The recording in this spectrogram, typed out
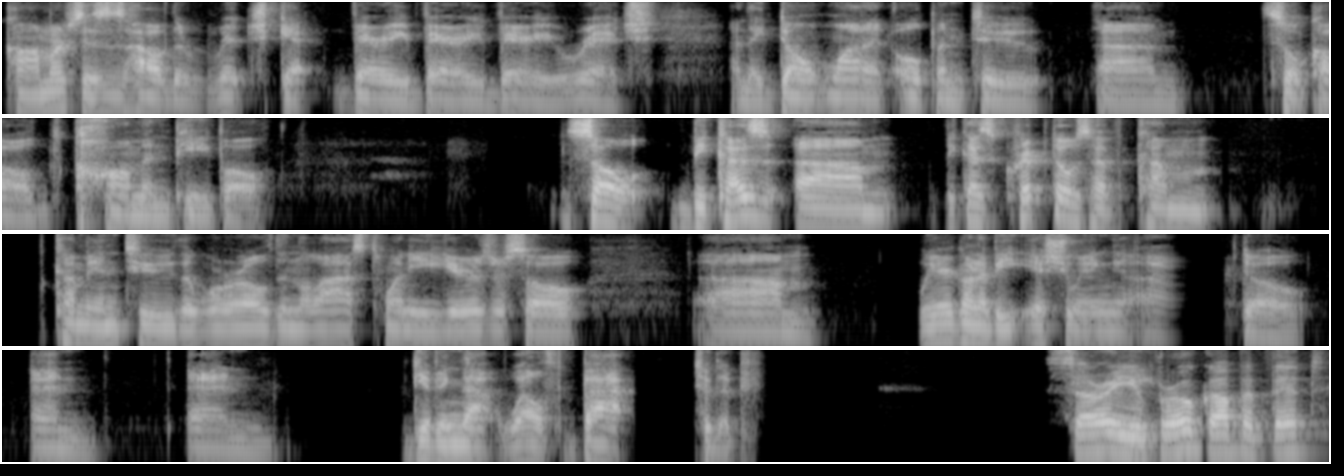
commerce. This is how the rich get very very very rich, and they don't want it open to um, so-called common people. So because um, because cryptos have come come into the world in the last 20 years or so, um, we are going to be issuing a crypto and and giving that wealth back to the Sorry, you broke up a bit.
